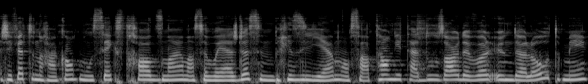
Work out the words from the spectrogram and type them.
j'ai fait une rencontre, moi aussi, extraordinaire dans ce voyage-là. C'est une Brésilienne. On s'entend, on est à 12 heures de vol une de l'autre, mais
